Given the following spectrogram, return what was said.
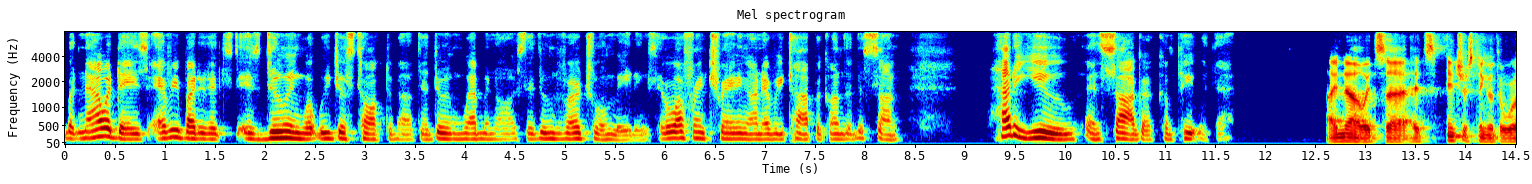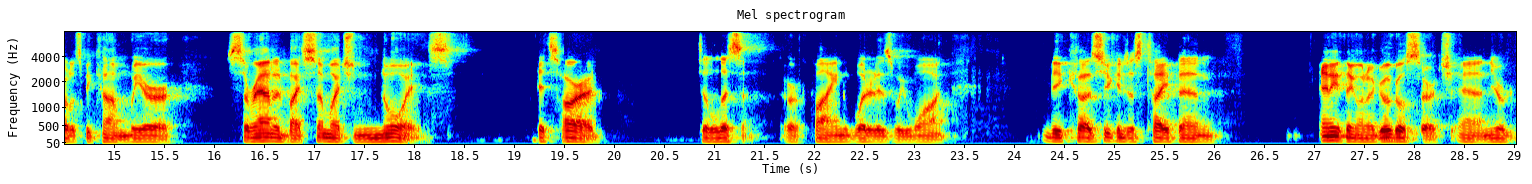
But nowadays, everybody that is doing what we just talked about, they're doing webinars, they're doing virtual meetings, they're offering training on every topic under the sun. How do you and Saga compete with that? I know it's uh, it's interesting what the world has become. We are surrounded by so much noise. It's hard to listen or find what it is we want because you can just type in anything on a Google search and you're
